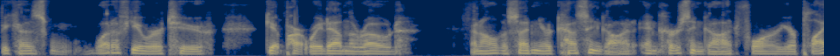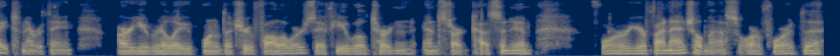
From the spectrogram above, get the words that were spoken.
Because what if you were to get partway down the road and all of a sudden you're cussing God and cursing God for your plight and everything? Are you really one of the true followers if you will turn and start cussing him for your financial mess or for the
